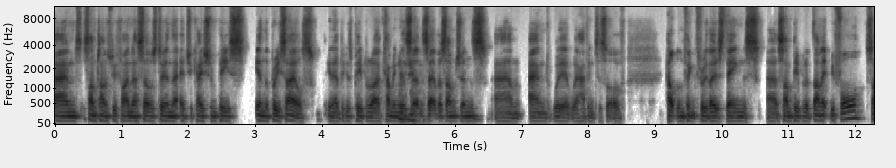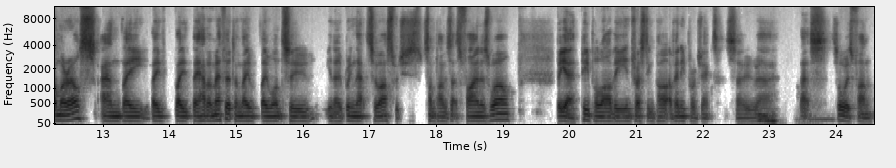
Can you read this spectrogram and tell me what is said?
and sometimes we find ourselves doing that education piece in the pre-sales you know because people are coming with a certain set of assumptions um, and we're, we're having to sort of help them think through those things. Uh, some people have done it before somewhere else, and they they they they have a method, and they they want to you know bring that to us, which is, sometimes that's fine as well. But yeah, people are the interesting part of any project, so uh, mm. that's it's always fun.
